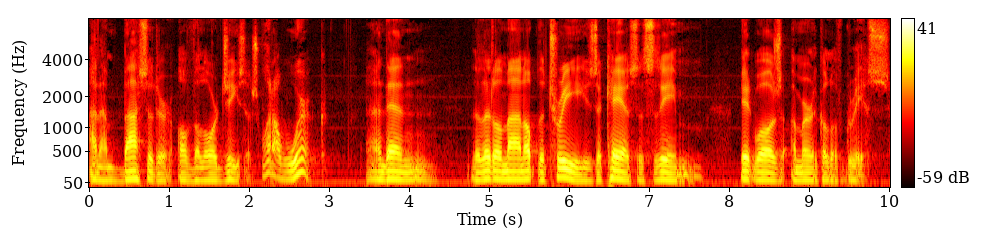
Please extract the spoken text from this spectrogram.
an ambassador of the Lord Jesus. What a work! And then the little man up the tree, Zacchaeus, the same. It was a miracle of grace.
